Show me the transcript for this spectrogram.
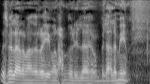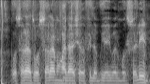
بسم الله الرحمن الرحيم الحمد لله رب العالمين والصلاة والسلام على أشرف الأنبياء والمرسلين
